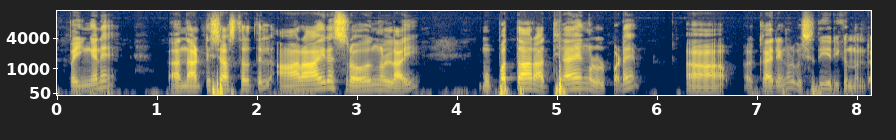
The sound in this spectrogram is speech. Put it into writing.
അപ്പം ഇങ്ങനെ നാട്യശാസ്ത്രത്തിൽ ആറായിരം ശ്ലോകങ്ങളിലായി മുപ്പത്താറ് അധ്യായങ്ങൾ ഉൾപ്പെടെ കാര്യങ്ങൾ വിശദീകരിക്കുന്നുണ്ട്.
